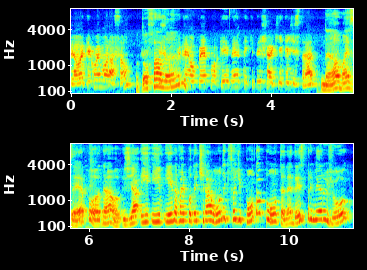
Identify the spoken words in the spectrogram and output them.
já vai ter comemoração. Eu tô falando. Desculpa interromper porque, né, tem que deixar aqui registrado. Não, mas é, pô, não. Já, e, e ainda vai poder tirar onda que foi de ponta a ponta, né? Desde o primeiro jogo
